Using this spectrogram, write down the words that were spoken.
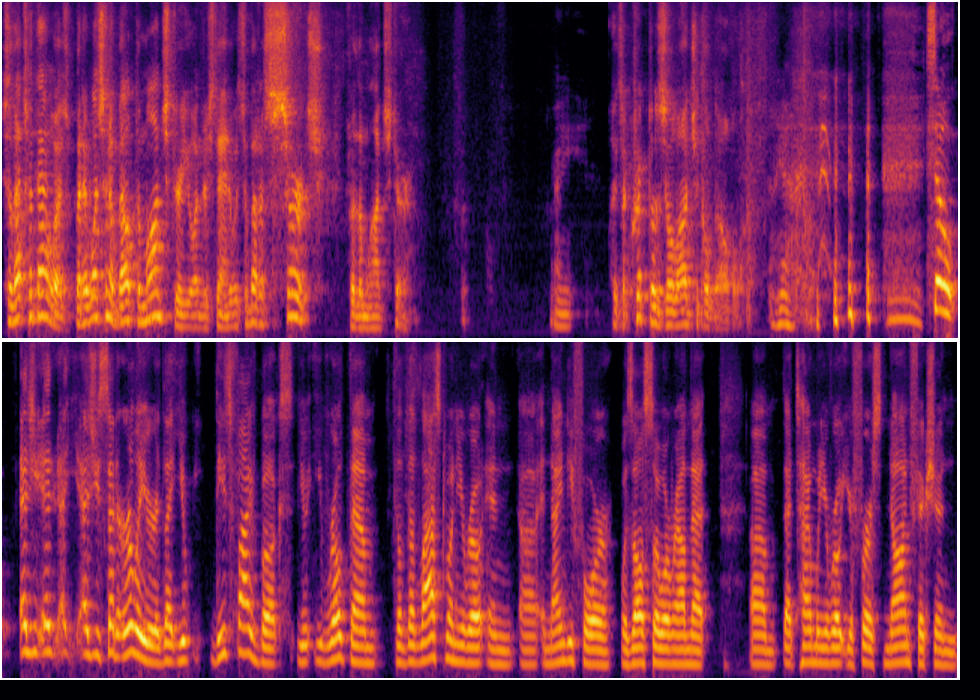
so that's what that was. But it wasn't about the monster, you understand. It was about a search for the monster. Right. It's a cryptozoological novel. Yeah. so as you as you said earlier that you these five books you you wrote them the, the last one you wrote in uh, in 94 was also around that um, that time when you wrote your first nonfiction,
